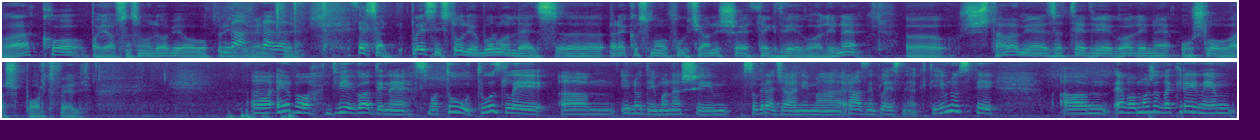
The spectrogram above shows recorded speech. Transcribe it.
ovako, pa ja sam samo dobio ovo prezime. Da, da, da. E sad, plesni studio Burlon Dance, e, rekao smo, funkcioniše tek dvije godine. Šta vam je za te dvije godine ušlo u vaš portfelj? Evo, dvije godine smo tu u Tuzli um, i nudimo našim sugrađanima razne plesne aktivnosti. Um, evo, možda da krenem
